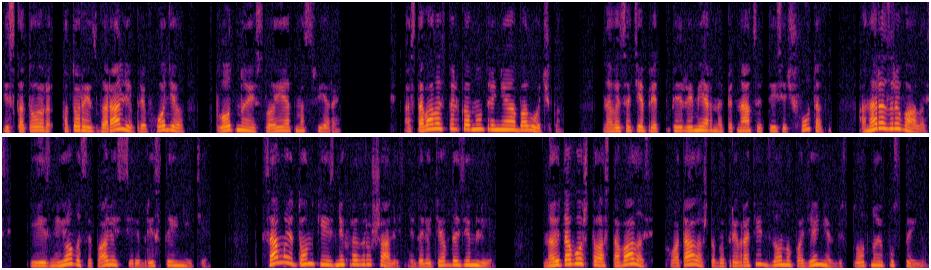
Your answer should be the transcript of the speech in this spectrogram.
из которых, которые сгорали при входе в плотные слои атмосферы. Оставалась только внутренняя оболочка. На высоте примерно 15 тысяч футов она разрывалась, и из нее высыпались серебристые нити. Самые тонкие из них разрушались, не долетев до земли. Но и того, что оставалось, хватало, чтобы превратить зону падения в бесплотную пустыню.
